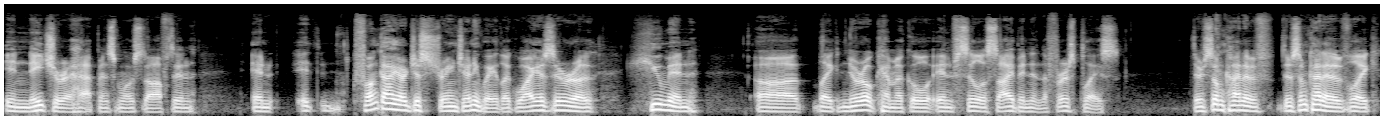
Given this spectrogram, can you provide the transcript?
in nature it happens most often. And it fungi are just strange anyway. Like why is there a human uh like neurochemical in psilocybin in the first place? There's some kind of there's some kind of like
